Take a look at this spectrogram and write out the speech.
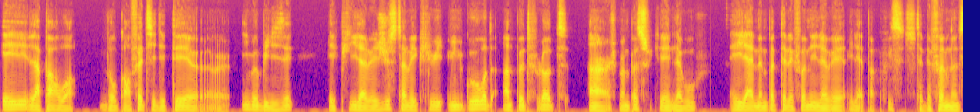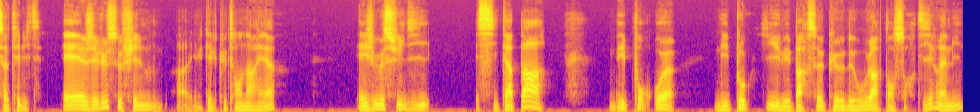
et la paroi. Donc en fait, il était euh, immobilisé et puis il avait juste avec lui une gourde, un peu de flotte, un, je ne suis même pas sûr qu'il ait de la bouffe. Et il n'avait même pas de téléphone, il avait, il avait pas pris ce téléphone de satellite. Et j'ai vu ce film ah, il y a quelques temps en arrière et je me suis dit, si t'as pas des pourquoi des qui et des parce que de vouloir t'en sortir, l'ami,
